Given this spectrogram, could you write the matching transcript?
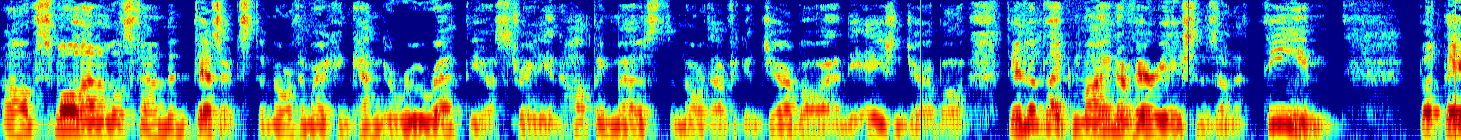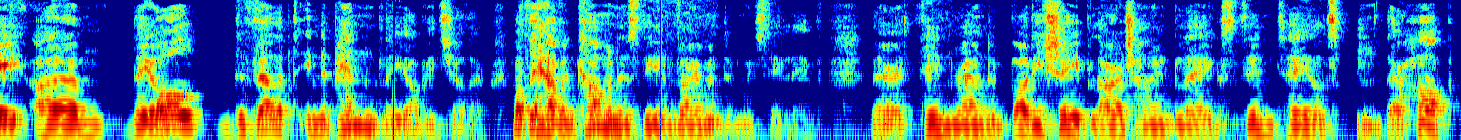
of small animals found in deserts the North American kangaroo rat, the Australian hopping mouse, the North African jerboa, and the Asian jerboa. They look like minor variations on a theme, but they um, they all developed independently of each other. What they have in common is the environment in which they live. Their thin, rounded body shape, large hind legs, thin tails, their hop,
